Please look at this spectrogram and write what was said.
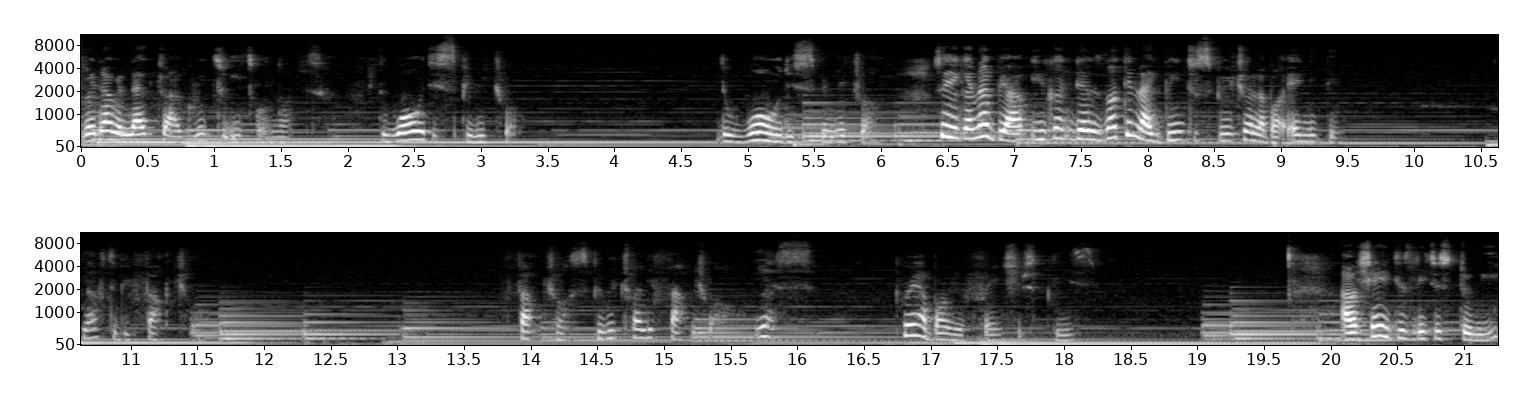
whether we like to agree to it or not, the world is spiritual. The world is spiritual. So you cannot be you can there's nothing like being too spiritual about anything. You have to be factual. Factual, spiritually factual. Yes. Pray about your friendships, please. I'll share you this little story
